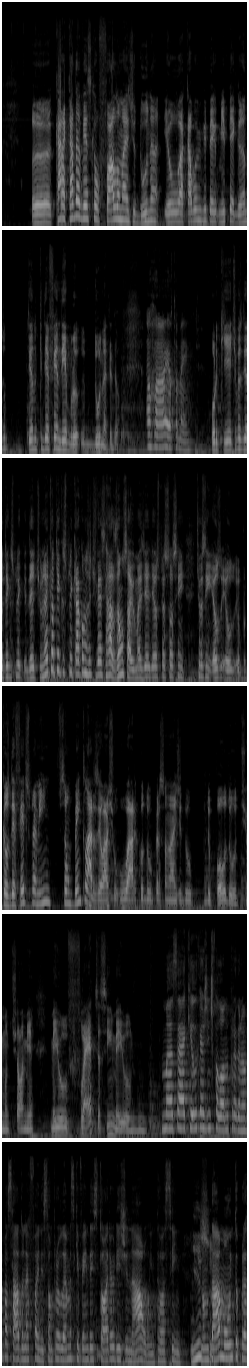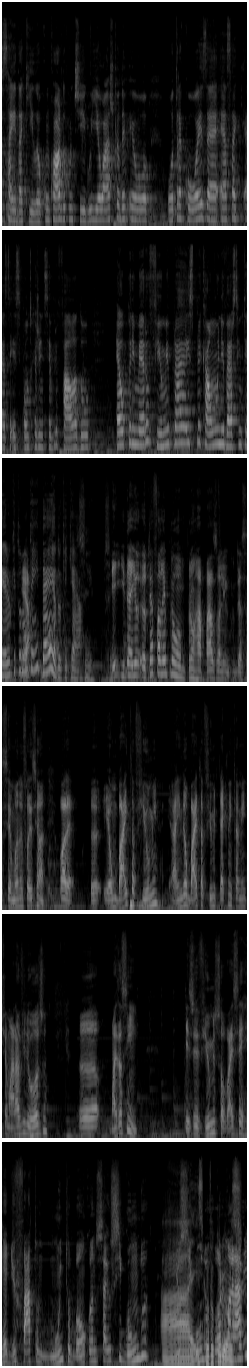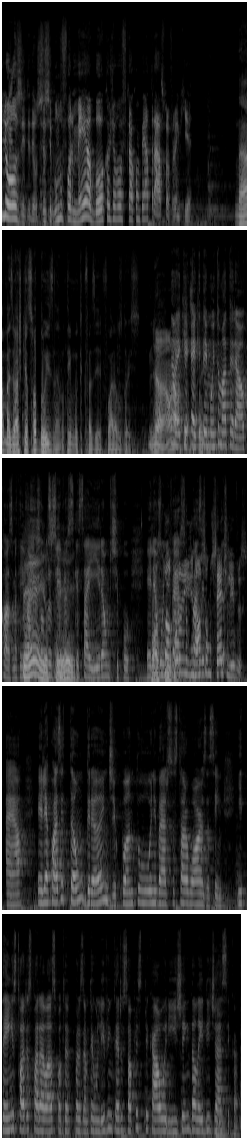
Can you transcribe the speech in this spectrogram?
Uh, cara, cada vez que eu falo mais de Duna, eu acabo me, pe me pegando tendo que defender Duna, entendeu? Aham, uhum, eu também. Porque, tipo, eu tenho que explicar. Tipo, não é que eu tenho que explicar como se eu tivesse razão, sabe? Mas as pessoas assim. Tipo assim, eu, eu, porque os defeitos para mim são bem claros. Eu acho o arco do personagem do, do Paul, do Timothée Chalamet, meio flat, assim, meio. Mas é aquilo que a gente falou no programa passado, né, Fanny? São problemas que vêm da história original. Então, assim, Isso. não dá muito para sair daquilo. Eu concordo contigo. E eu acho que eu, eu outra coisa é essa, esse ponto que a gente sempre fala do é o primeiro filme para explicar um universo inteiro que tu não é. tem ideia do que, que é. Sim, sim. E, e, daí eu, eu, até falei para um, pra um rapaz ali dessa semana, eu falei assim, ó, olha, uh, é um baita filme, ainda é um baita filme, tecnicamente é maravilhoso, uh, mas assim, esse filme só vai ser de fato muito bom quando sair o segundo. Ah, e o segundo for curioso. maravilhoso, entendeu? Se o segundo for meia boca, eu já vou ficar com o pé atrás pra franquia. Não, mas eu acho que é só dois, né? Não tem muito o que fazer fora os dois. Não, não, é que, é que tem muito material, Cosma. Tem, tem vários outros livros que saíram, tipo, ele é um universo. O original quase... são sete livros. É, ele é quase tão grande quanto o universo Star Wars, assim. E tem histórias paralelas, por exemplo, tem um livro inteiro só para explicar a origem da Lady Jessica.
